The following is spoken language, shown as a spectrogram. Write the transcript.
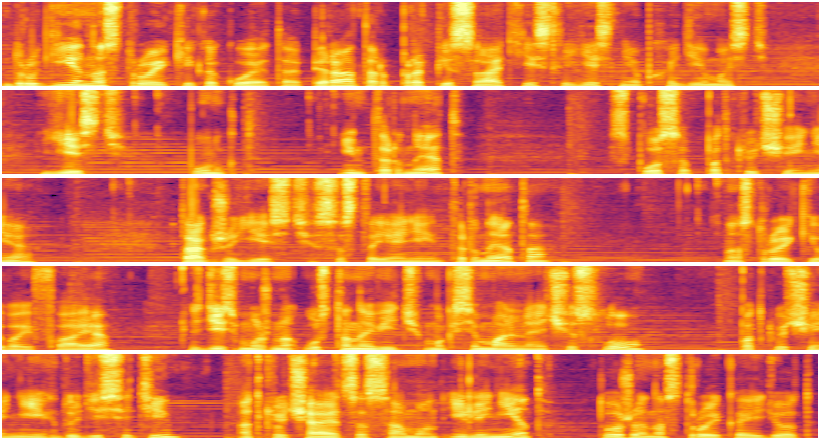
другие настройки, какой это оператор, прописать, если есть необходимость. Есть пункт интернет, способ подключения. Также есть состояние интернета, настройки Wi-Fi. Здесь можно установить максимальное число подключений, их до 10. Отключается сам он или нет, тоже настройка идет.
